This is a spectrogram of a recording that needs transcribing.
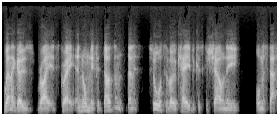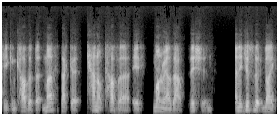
when it goes right, it's great. And normally, if it doesn't, then it's sort of okay because Koscielny or Mustafi can cover, but Mertesacker cannot cover if Monreal's out of position. And it just looked like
